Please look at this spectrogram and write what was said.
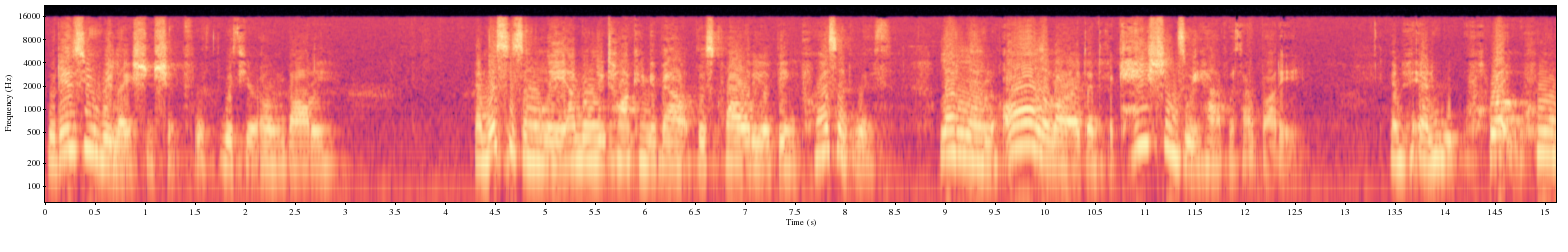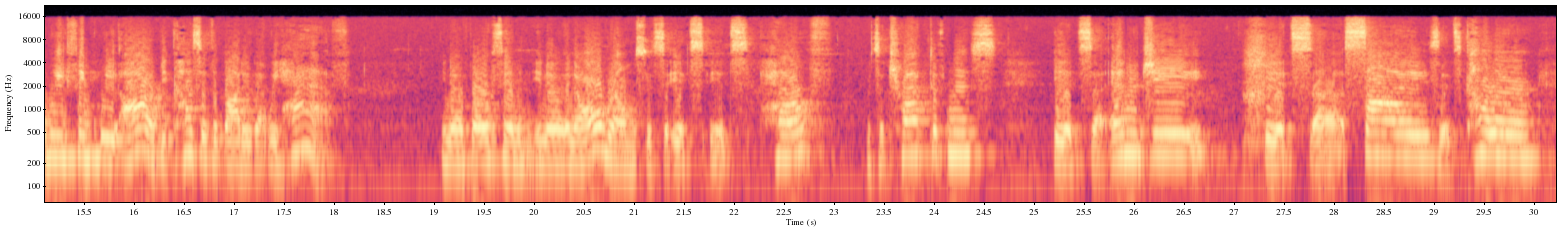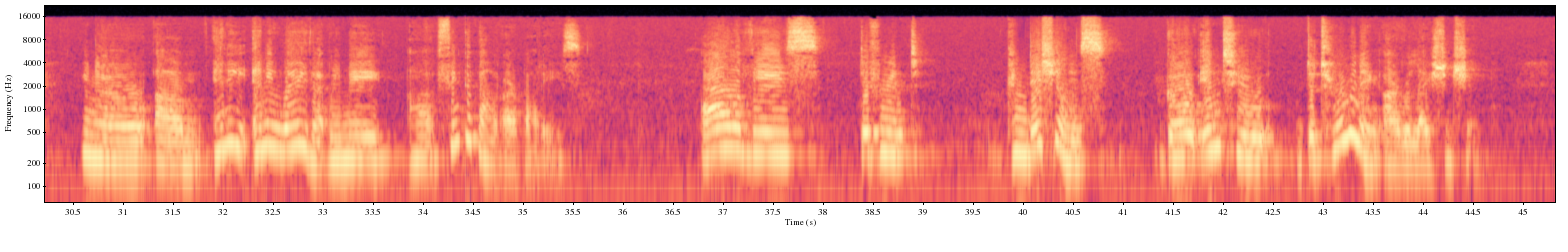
What is your relationship with, with your own body? And this is only, I'm only talking about this quality of being present with, let alone all of our identifications we have with our body and, and what, who we think we are because of the body that we have. You know, both in, you know, in all realms, it's, it's, it's health, it's attractiveness, it's uh, energy, its uh, size, its color, you know, um, any, any way that we may uh, think about our bodies. All of these different conditions go into determining our relationship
